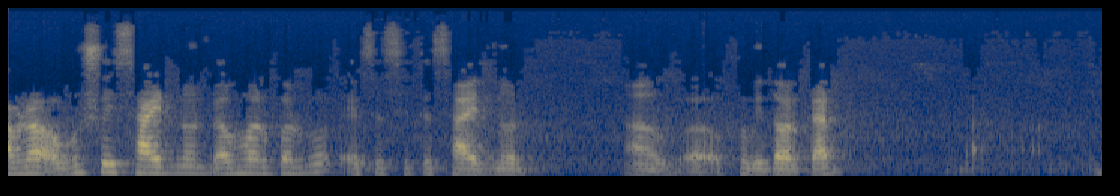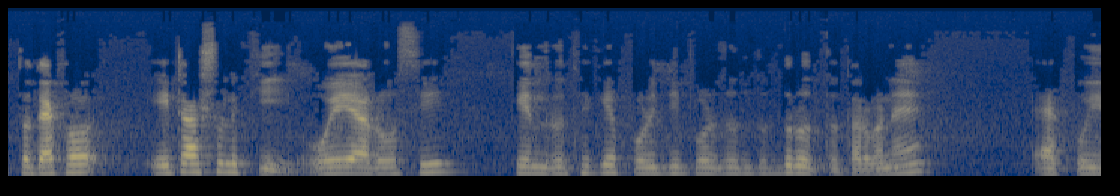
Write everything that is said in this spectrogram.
আমরা অবশ্যই সাইড নোট ব্যবহার করব। এসএসসিতে সাইড নোট খুবই দরকার। তো দেখো, এটা আসলে কি? ওএ আর ওসি কেন্দ্র থেকে পরিধি পর্যন্ত দূরত্ব, তার মানে একই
